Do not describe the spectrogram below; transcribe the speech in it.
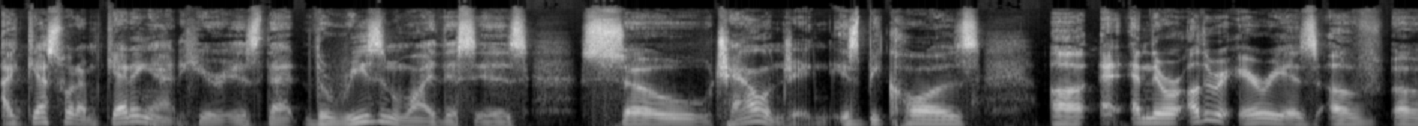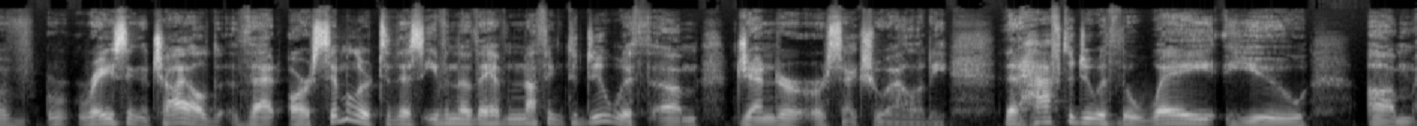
I guess what I'm getting at here is that the reason why this is so challenging is because. Uh, and there are other areas of of raising a child that are similar to this, even though they have nothing to do with um, gender or sexuality, that have to do with the way you um,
